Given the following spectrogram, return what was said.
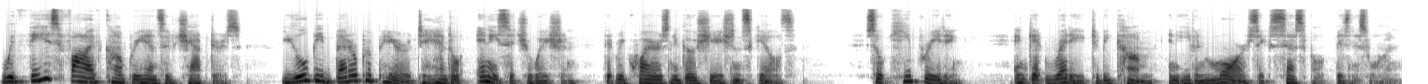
With these five comprehensive chapters, you'll be better prepared to handle any situation that requires negotiation skills. So keep reading and get ready to become an even more successful businesswoman.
